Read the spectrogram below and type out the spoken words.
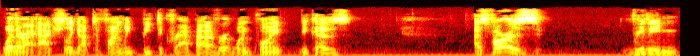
whether I actually got to finally beat the crap out of her at one point because, as far as really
